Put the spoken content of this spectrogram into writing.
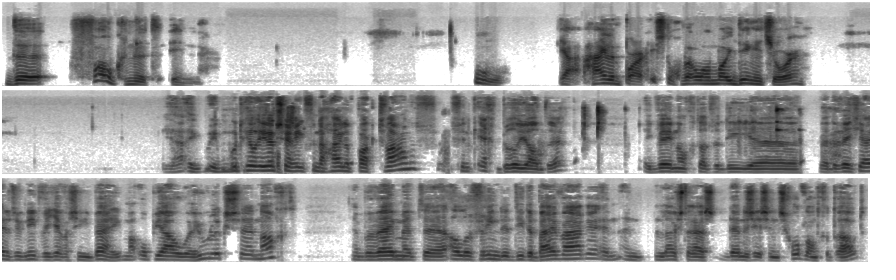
de valknut in. Oeh. Ja, Highland Park is toch wel een mooi dingetje hoor. Ja, ik, ik moet heel eerlijk zeggen, ik vind de Highland Park 12 vind ik echt briljant hè. Ik weet nog dat we die, uh, dat weet jij natuurlijk niet, want jij was er niet bij, maar op jouw huwelijksnacht hebben wij met uh, alle vrienden die erbij waren, en, en luisteraars, Dennis is in Schotland getrouwd,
